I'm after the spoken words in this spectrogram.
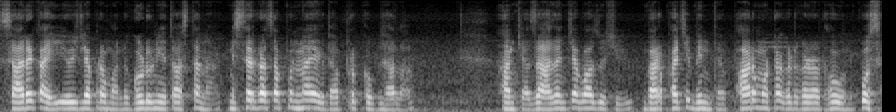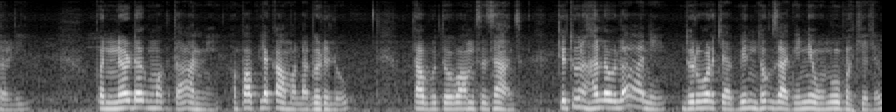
सारं काही योजल्याप्रमाणे घडून येत असताना निसर्गाचा पुन्हा एकदा प्रकोप झाला. आमच्या जहाजांच्या बाजूची बर्फाची भिंत फार मोठा गडगडाट होऊन कोसळली. पण न डगमगता आम्ही आपापल्या कामाला भिडलो. ताबडतोब आमचं जहाज तिथून हलवलं आणि दूरवरच्या बिनधुक जागी नेऊन उभं केलं.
